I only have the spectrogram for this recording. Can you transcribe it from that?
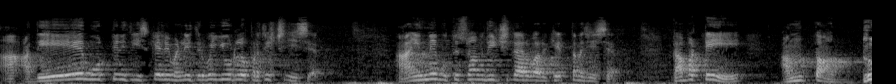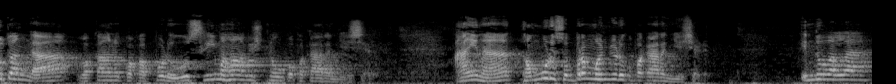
అదే మూర్తిని తీసుకెళ్ళి మళ్ళీ తిరువయ్యూరులో ప్రతిష్ఠ చేశారు. ఆయన్నే ముత్తుస్వామి దీక్షితారు వారు కీర్తన చేశారు. కాబట్టి అంత అద్భుతంగా ఒకనకొకప్పుడు శ్రీ మహావిష్ణువుకు ఉపకారం చేశారు ఆయన తమ్ముడు సుబ్రహ్మణ్యుడికి ఉపకారం చేశాడు. ఎందువల్ల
